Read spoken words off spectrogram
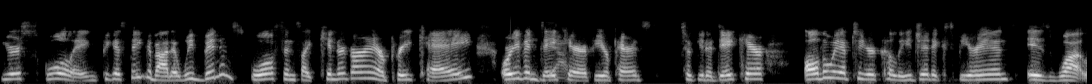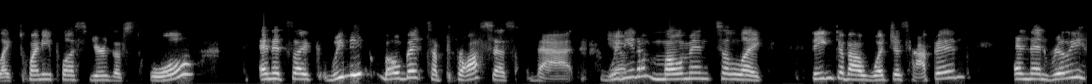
your schooling because think about it we've been in school since like kindergarten or pre-k or even daycare yeah. if your parents took you to daycare all the way up to your collegiate experience is what like 20 plus years of school and it's like we need a moment to process that yep. we need a moment to like think about what just happened and then really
